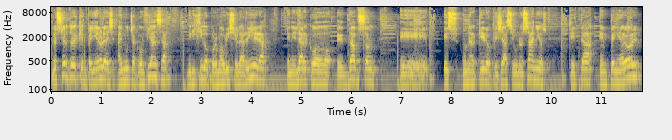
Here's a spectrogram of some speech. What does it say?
Lo cierto es que en Peñarol hay mucha confianza, dirigido por Mauricio Larriera, en el arco eh, Dobson eh, es un arquero que ya hace unos años que está en Peñarol.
